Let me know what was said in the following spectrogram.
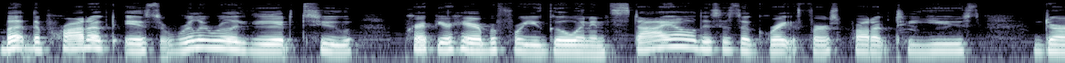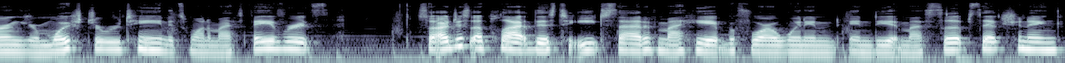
but the product is really, really good to prep your hair before you go in and style. This is a great first product to use during your moisture routine. It's one of my favorites. So I just applied this to each side of my head before I went in and did my subsectioning.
